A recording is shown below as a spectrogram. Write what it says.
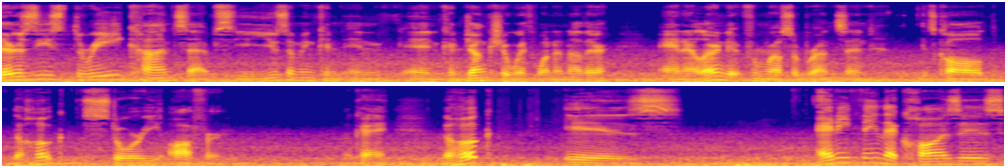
there's these three concepts. You use them in, con- in, in conjunction with one another, and I learned it from Russell Brunson. It's called the hook, story, offer. Okay? The hook is anything that causes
